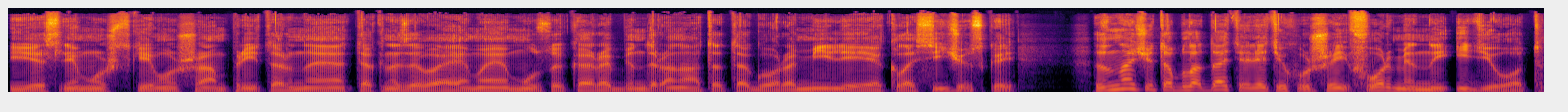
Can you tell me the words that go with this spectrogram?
если мужским ушам приторная так называемая музыка Рабиндраната Тагора милее классической, значит, обладатель этих ушей — форменный идиот.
